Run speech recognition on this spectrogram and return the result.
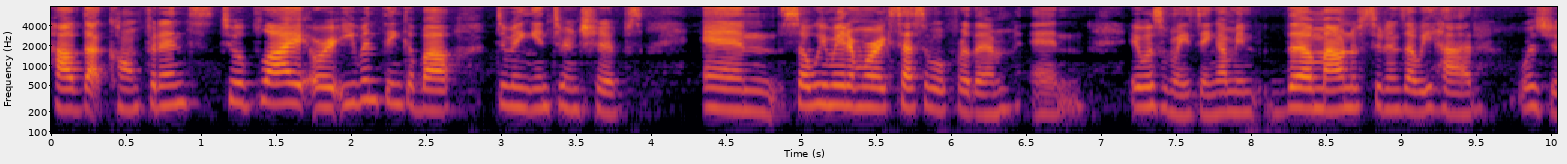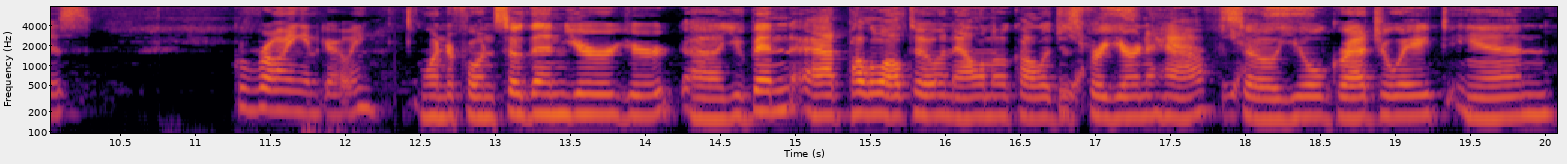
have that confidence to apply or even think about doing internships. And so we made it more accessible for them. And it was amazing. I mean, the amount of students that we had was just growing and growing. Wonderful. And so then you're you're uh, you've been at Palo Alto and Alamo colleges for a year and a half. Yes. So you'll graduate in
